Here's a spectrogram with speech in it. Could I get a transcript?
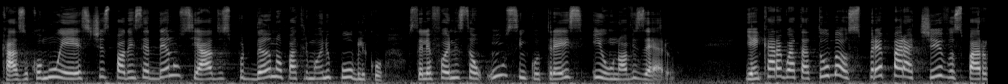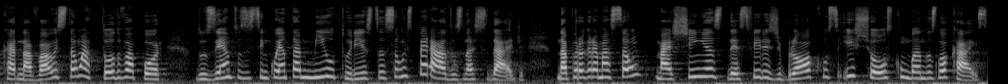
Casos como estes podem ser denunciados por dano ao patrimônio público. Os telefones são 153 e 190. E em Caraguatatuba, os preparativos para o carnaval estão a todo vapor. 250 mil turistas são esperados na cidade. Na programação, marchinhas, desfiles de blocos e shows com bandas locais.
